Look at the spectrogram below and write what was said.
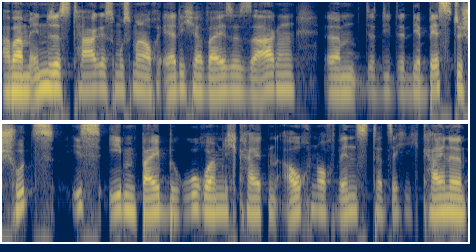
aber am Ende des Tages muss man auch ehrlicherweise sagen, ähm, die, der beste Schutz ist eben bei Büroräumlichkeiten auch noch, wenn es tatsächlich keine,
